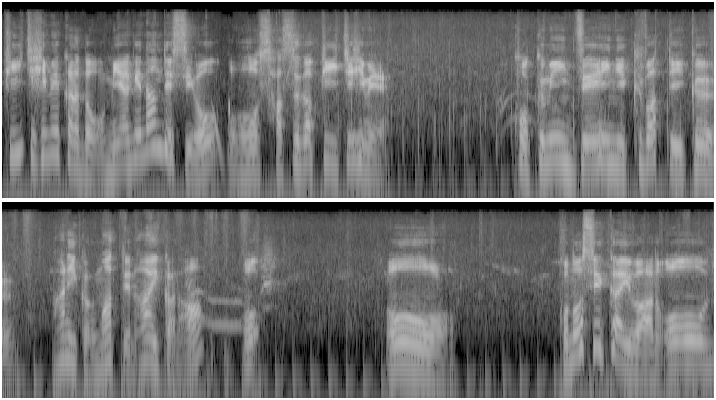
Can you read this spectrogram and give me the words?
ピーチ姫からのお土産なんですよ。おお、さすがピーチ姫。国民全員に配っていく。何か埋まってないかな？お、おお。この世界は、あの、おお、ち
